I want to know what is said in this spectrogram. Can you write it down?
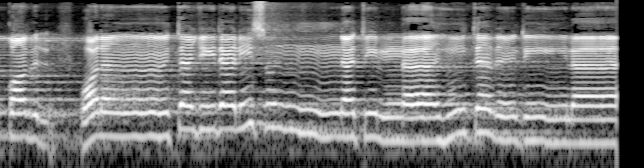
قبل ولن تجد لسنة الله تبديلاً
